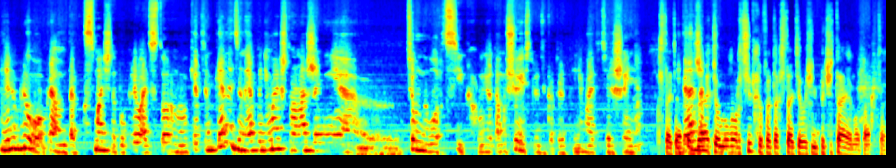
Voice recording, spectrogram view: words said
не люблю прям так смачно поплевать в сторону Кэтлин Кеннеди, но я понимаю, что она же не темный лорд Ситх. У нее там еще есть люди, которые принимают эти решения. Кстати, И даже- да, темный лорд ситхов, это, кстати, очень почитаемо так-то.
